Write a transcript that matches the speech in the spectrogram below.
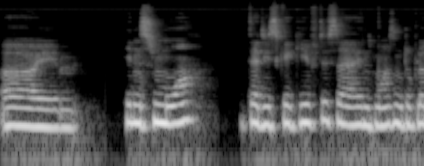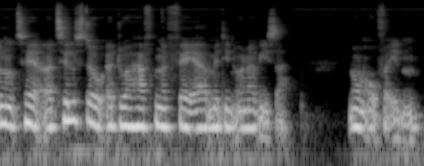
Og øh, hendes mor, da de skal gifte sig, er hendes mor sådan, du bliver nødt til at tilstå, at du har haft en affære med din underviser nogle år forinden.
